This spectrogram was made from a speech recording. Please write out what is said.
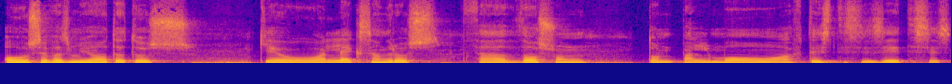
Ο Σεβασμιότατος και ο Αλέξανδρος θα δώσουν τον παλμό αυτής της συζήτησης.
